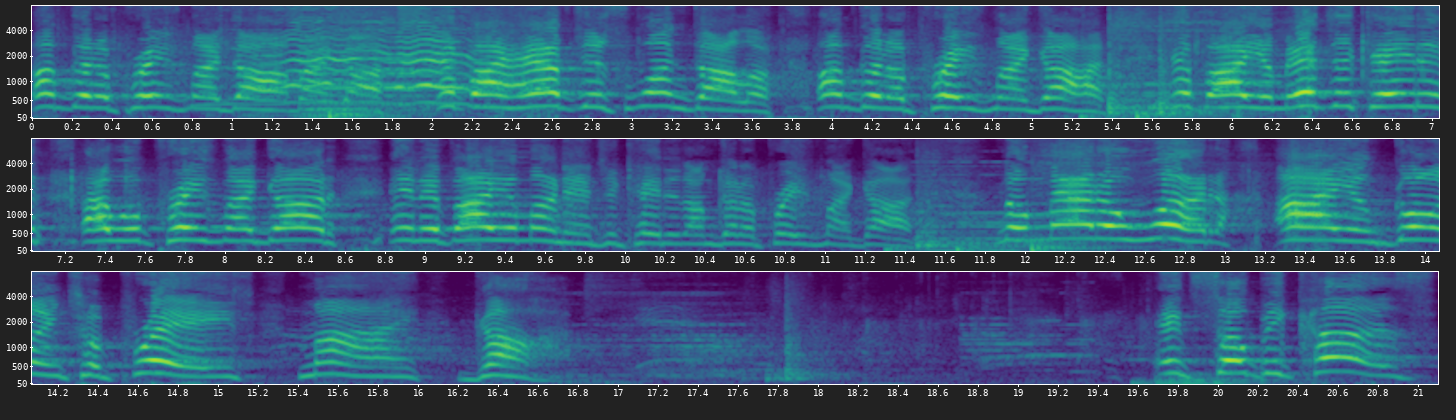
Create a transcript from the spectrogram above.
I'm going to praise my God, my God. If I have just one dollar, I'm going to praise my God. If I am educated, I will praise my God. And if I am uneducated, I'm going to praise my God. No matter what, I am going to praise my God. And so, because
